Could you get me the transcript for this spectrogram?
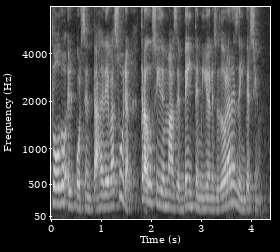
todo el porcentaje de basura, traducido en más de 20 millones de dólares de inversión.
